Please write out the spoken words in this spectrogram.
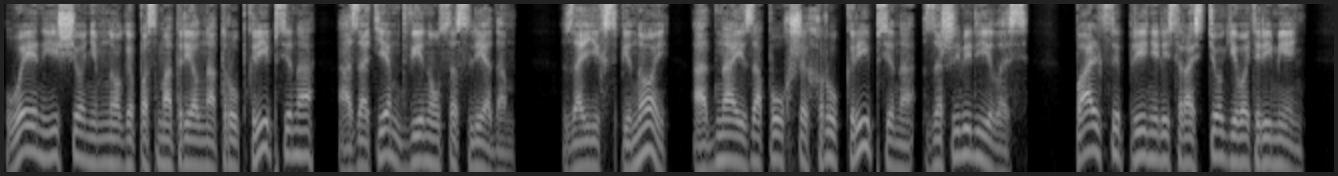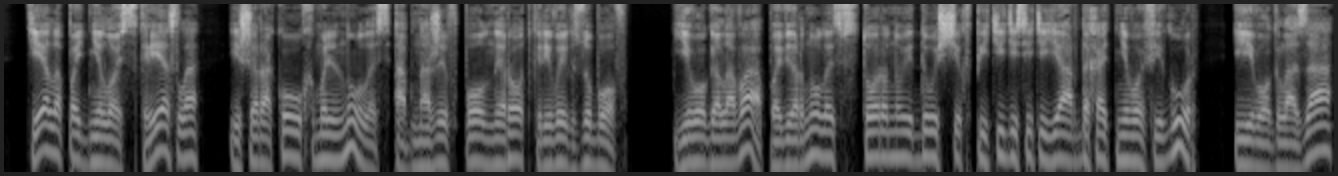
Уэйн еще немного посмотрел на труп Крипсина, а затем двинулся следом. За их спиной одна из опухших рук Крипсина зашевелилась. Пальцы принялись расстегивать ремень. Тело поднялось с кресла и широко ухмыльнулось, обнажив полный рот кривых зубов. Его голова повернулась в сторону идущих в пятидесяти ярдах от него фигур, и его глаза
